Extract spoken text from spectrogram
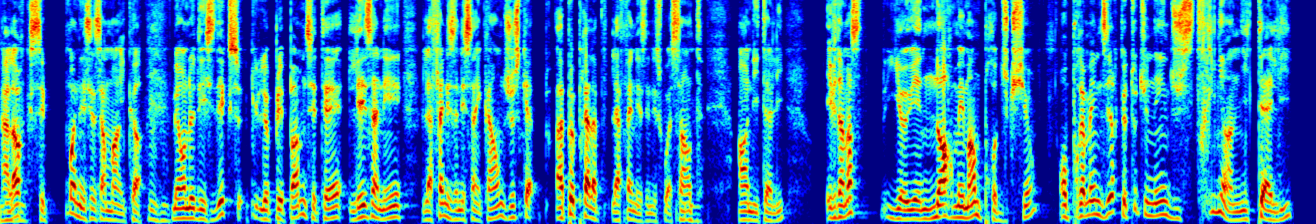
alors que c'est pas nécessairement le cas. Mais on a décidé que, ce- que le péplum, c'était les années, la fin des années 50 jusqu'à à peu près la, la fin des années 60 Mhm. en Italie. Évidemment, il y a eu énormément de production. On pourrait même dire que toute une industrie en Italie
